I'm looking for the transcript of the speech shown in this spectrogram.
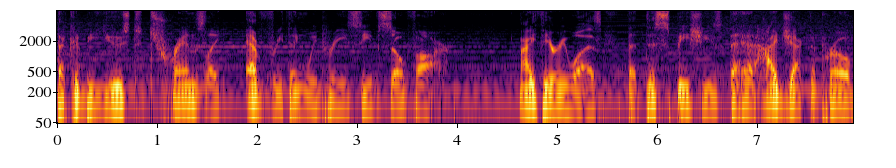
that could be used to translate everything we'd received so far. My theory was that this species that had hijacked the probe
